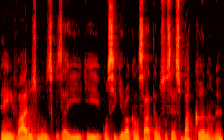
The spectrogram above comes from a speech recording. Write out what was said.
Tem vários músicos aí que conseguiram alcançar até um sucesso bacana, né?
